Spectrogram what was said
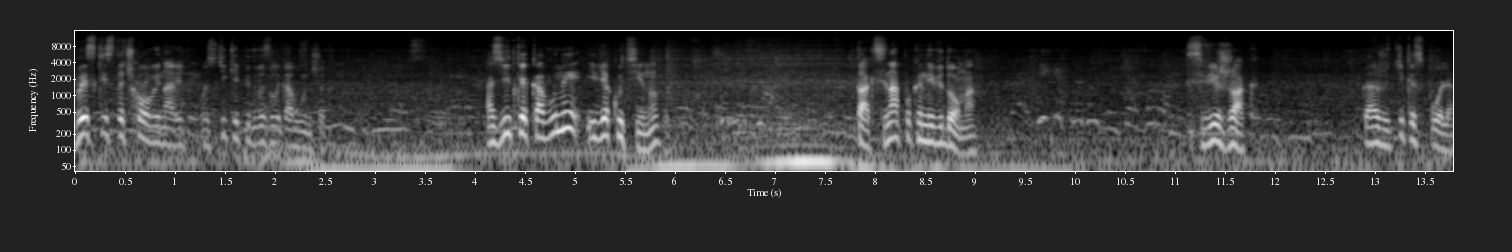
Безкісточковий навіть. Ось тільки підвезли кавунчик. А звідки кавуни і в яку ціну? Так, ціна поки невідома. Свіжак. Кажуть, тільки з поля.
